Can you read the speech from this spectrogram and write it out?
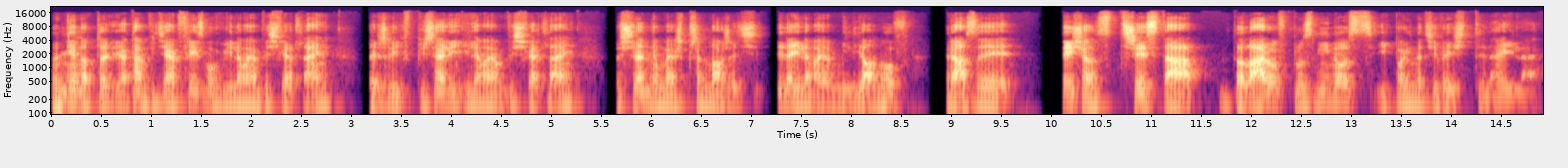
No nie no, to ja tam widziałem, Freeze mówił ile mają wyświetleń. To jeżeli wpiszeli ile mają wyświetleń, to średnio możesz przemnożyć tyle ile mają milionów razy 1300 dolarów plus minus i powinno ci wyjść tyle ile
